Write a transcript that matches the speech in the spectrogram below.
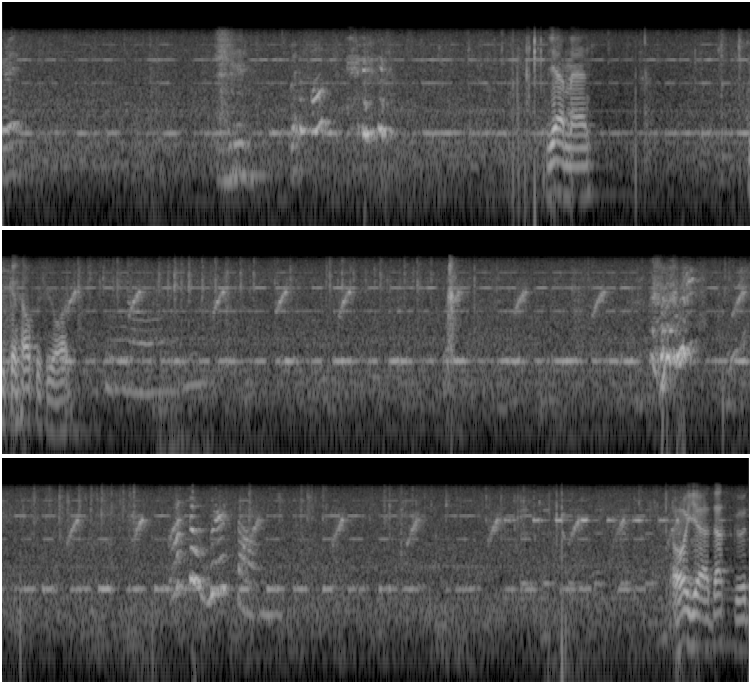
Ready? what the fuck? Yeah, man. We can help if you want. What's the weird sound? Oh yeah, that's good.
